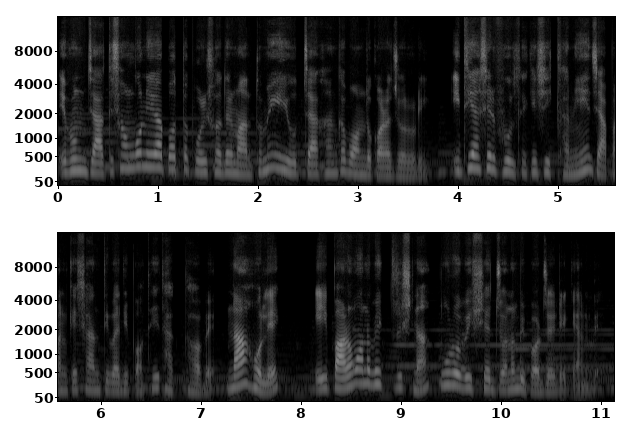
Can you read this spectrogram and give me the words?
এবং জাতিসংঘ নিরাপত্তা পরিষদের মাধ্যমে এই উচ্চাকাঙ্ক্ষা বন্ধ করা জরুরি। ইতিহাসের ভুল থেকে শিক্ষা নিয়ে জাপানকে শান্তিবাদী পথেই থাকতে হবে। না হলে এই পারমাণবিক তৃষ্ণা পুরো বিশ্বের জন্য বিপর্যয় ডেকে আনবে।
